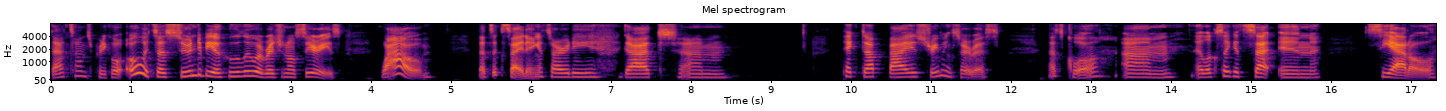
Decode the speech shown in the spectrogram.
that sounds pretty cool. Oh, it says soon to be a Hulu original series. Wow. That's exciting. It's already got um, picked up by a streaming service. That's cool. Um, it looks like it's set in Seattle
